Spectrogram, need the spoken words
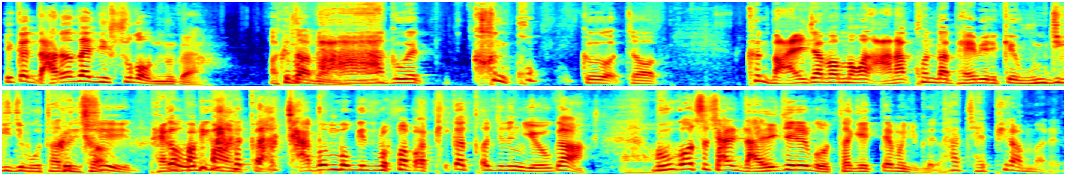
그러니까 날아다닐 수가 없는 거야. 아, 그 다음에. 아, 그 왜큰 코, 그, 저, 큰 말 잡아먹은 아나콘다 뱀이 이렇게 움직이지 못하듯이 그렇죠. 배가 그러니까 우리가 빵빵하니까. 딱 잡은 모기들 보면 막 피가 터지는 이유가 무거워서 잘 날지를 못하기 때문입니다. 다 제 피란 말이에요.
